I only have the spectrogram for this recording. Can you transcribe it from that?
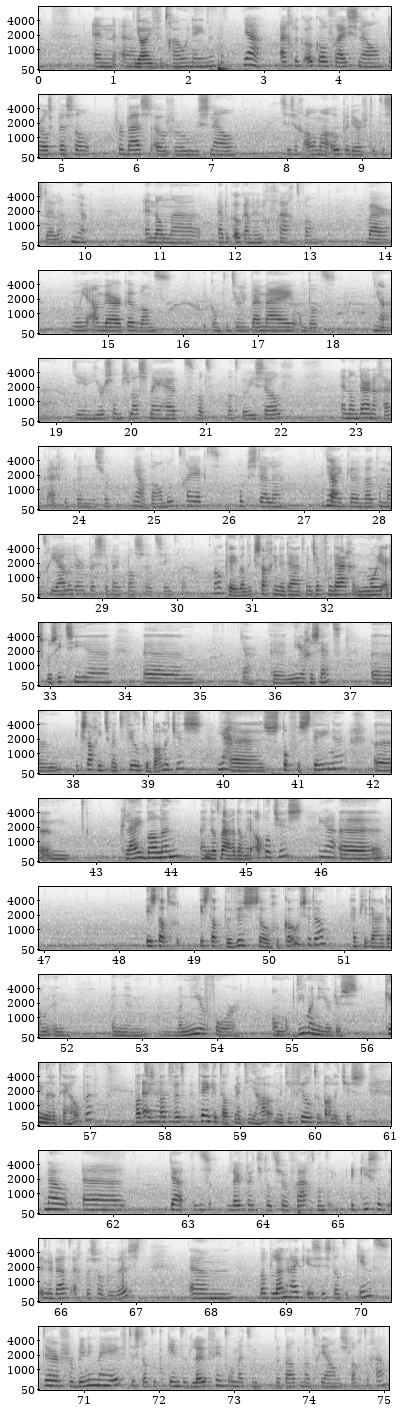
En, ehm, Jou in vertrouwen nemen. ja, eigenlijk ook al vrij snel. Daar was ik best wel verbaasd over hoe snel ze zich allemaal open durfden te stellen. Ja. En dan eh, heb ik ook aan hun gevraagd van waar wil je aan werken? Want je komt natuurlijk bij mij omdat Ja. eh, je hier soms last mee hebt. Wat, wat wil je zelf? En dan daarna ga ik eigenlijk een soort ja, behandeltraject opstellen. En Ja. kijken welke materialen er het beste bij passen, et cetera. Oké, want ik zag inderdaad, want je hebt vandaag een mooie expositie eh, ehm, ja, eh, neergezet. Ehm, ik zag iets met filterballetjes, Ja. eh, stoffen stenen, ehm, kleiballen en dat waren dan weer appeltjes. Ja. Is, dat, is dat bewust zo gekozen dan? Heb je daar dan een, een, een, manier voor om op die manier dus kinderen te helpen? Wat, is, Eh. wat, wat betekent dat met die, met die filterballetjes? Nou, eh, ja, dat is leuk dat je dat zo vraagt, want ik, ik kies dat inderdaad echt best wel bewust. Ehm, wat belangrijk is, is dat het kind er verbinding mee heeft. Dus dat het kind het leuk vindt om met een bepaald materiaal aan de slag te gaan.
